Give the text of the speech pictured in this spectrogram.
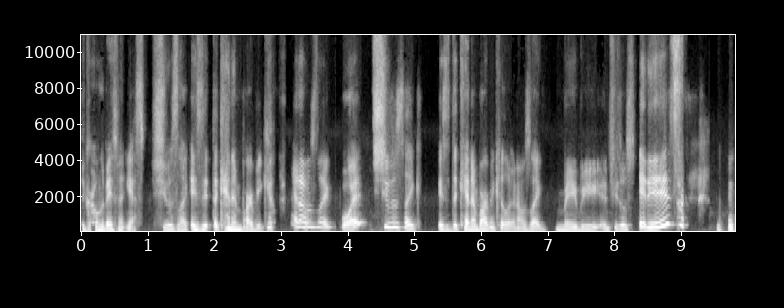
the girl in the basement. Yes. She was like, Is it the Ken and Barbie killer? And I was like, What? She was like, Is it the Ken and Barbie killer? And I was like, Maybe. And she goes, It is.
